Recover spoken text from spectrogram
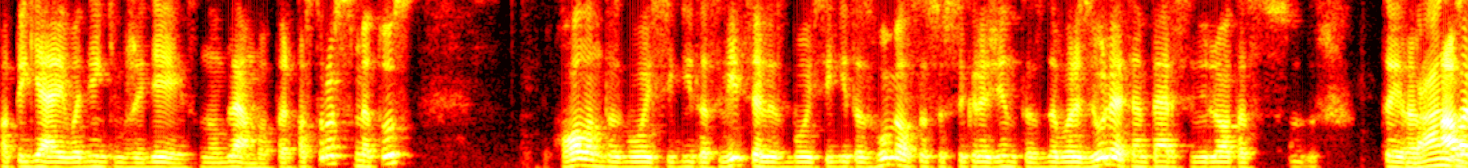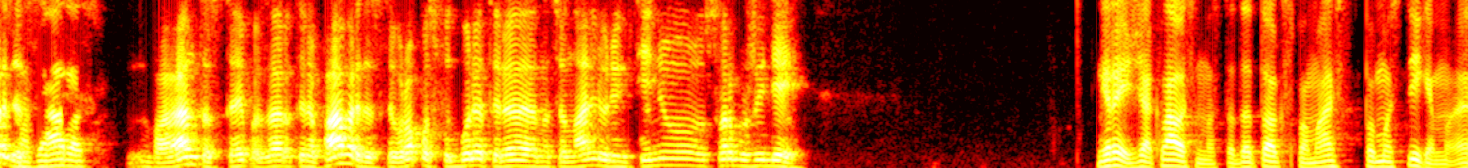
papigiai, vadinkim, žaidėjais. Nu, blemba, per pastarosius metus Holandas buvo įsigytas, Vicelis buvo įsigytas, Humelsas susigražintas, dabar Ziulė ten persiviliotas. Tai yra Brandas, pavardės. Azaras. Barantas, taip, Azaras, tai yra pavardės. Tai Europos futbolė tai yra nacionalinių rinktinių svarbų žaidėjai. Gerai, žiūrėk, klausimas, tada toks pamastykim. E,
